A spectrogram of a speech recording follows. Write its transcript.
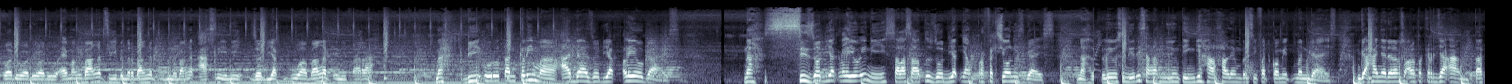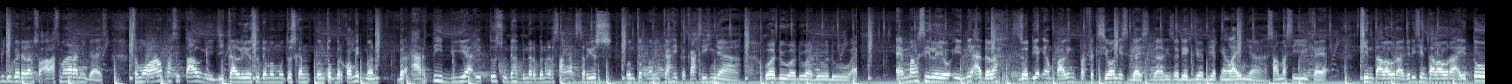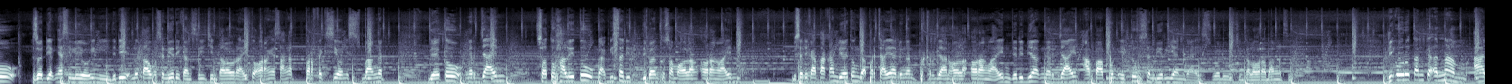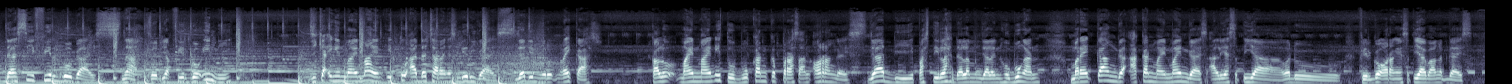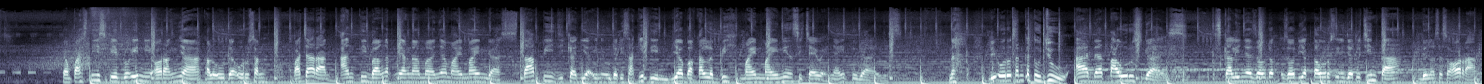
Waduh, waduh, waduh, emang banget sih, bener banget, bener banget asli ini zodiak gua banget ini parah. Nah, di urutan kelima ada zodiak Leo, guys. Nah, si zodiak Leo ini salah satu zodiak yang perfeksionis, guys. Nah, Leo sendiri sangat menjunjung tinggi hal-hal yang bersifat komitmen, guys. Nggak hanya dalam soal pekerjaan, tetapi juga dalam soal asmara nih, guys. Semua orang pasti tahu nih, jika Leo sudah memutuskan untuk berkomitmen, berarti dia itu sudah benar-benar sangat serius untuk menikahi kekasihnya. Waduh, waduh, waduh, waduh. Emang si Leo ini adalah zodiak yang paling perfeksionis guys dari zodiak-zodiak yang lainnya. Sama sih kayak Cinta Laura. Jadi Cinta Laura itu zodiaknya si Leo ini. Jadi lu tahu sendiri kan si Cinta Laura itu orangnya sangat perfeksionis banget. Dia itu ngerjain suatu hal itu nggak bisa dibantu sama orang orang lain. Bisa dikatakan dia itu nggak percaya dengan pekerjaan orang lain. Jadi dia ngerjain apa pun itu sendirian guys. Waduh, Cinta Laura banget sih. Di urutan keenam ada si Virgo guys. Nah, zodiak Virgo ini jika ingin main-main itu ada caranya sendiri guys. Jadi menurut mereka kalau main-main itu bukan keperasaan orang guys. Jadi pastilah dalam menjalani hubungan mereka nggak akan main-main guys alias setia. Waduh, Virgo orang yang setia banget guys. Yang pasti Virgo ini orangnya kalau udah urusan pacaran anti banget yang namanya main-main gas. Tapi jika dia ini udah disakitin dia bakal lebih main-mainin si ceweknya itu guys. Nah di urutan ketujuh ada Taurus guys. Sekalinya zodiak, zodiak Taurus ini jatuh cinta dengan seseorang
